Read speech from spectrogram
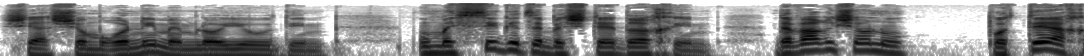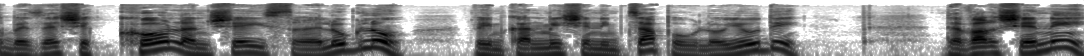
שהשומרונים הם לא יהודים. הוא משיג את זה בשתי דרכים. דבר ראשון, הוא פותח בזה שכל אנשי ישראל הוגלו, ואם כאן מי שנמצא פה הוא לא יהודי. דבר שני,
